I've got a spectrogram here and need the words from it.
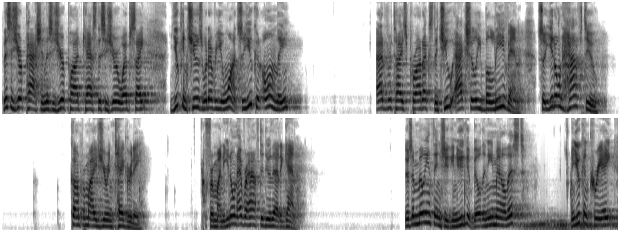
this is your passion. This is your podcast. This is your website. You can choose whatever you want. So you can only advertise products that you actually believe in. So you don't have to compromise your integrity for money. You don't ever have to do that again. There's a million things you can do. You can build an email list. You can create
